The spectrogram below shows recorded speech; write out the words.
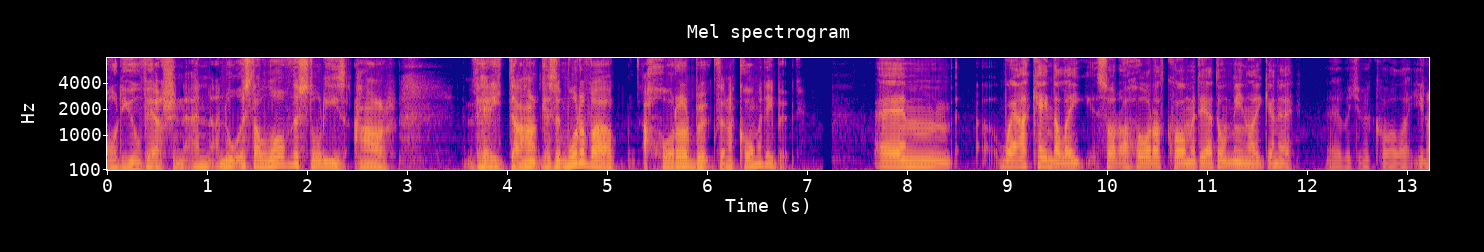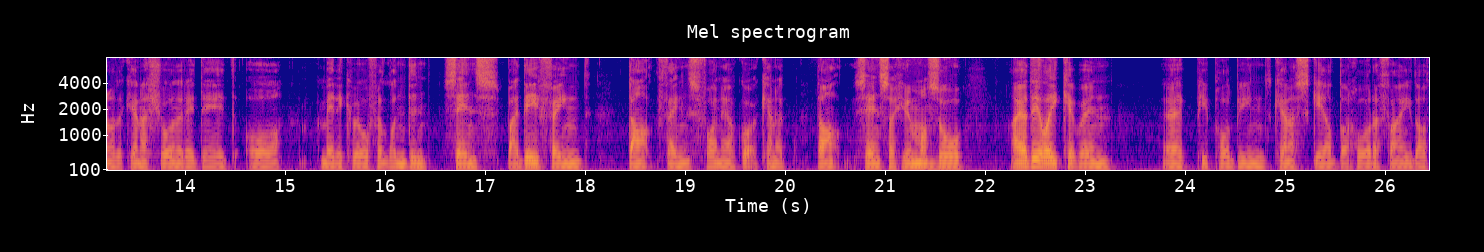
audio version, and I noticed a lot of the stories are very dark. Is it more of a, a horror book than a comedy book? Um, well, I kind of like sort of horror comedy. I don't mean like in a uh, what do you call it? You know, the kind of Shaun of the Dead or American Werewolf in London sense. But I do find dark things funny. I've got a kind of dark sense of humour, mm. so I, I do like it when uh, people are being kind of scared or horrified or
